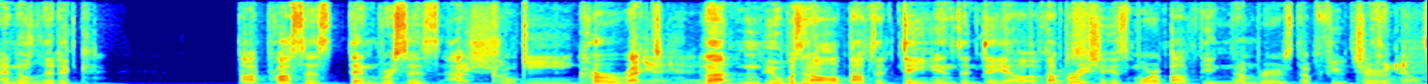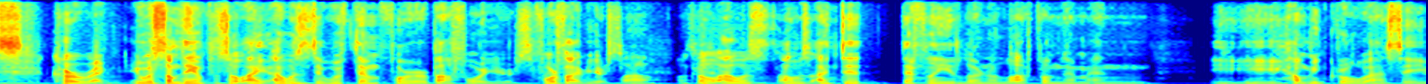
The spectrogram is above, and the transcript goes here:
analytic thought process than versus Like actual. cooking. Correct. Yeah, yeah, yeah. Not. It wasn't all about the day ins and day out of, the course. operation. It's more about the numbers, the future. Everything else. Correct. It was mm. something. So I, I was with them for about four years, four or five years. Wow. Okay. So I was I was I did definitely learn a lot from them, and it, it helped me grow as a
